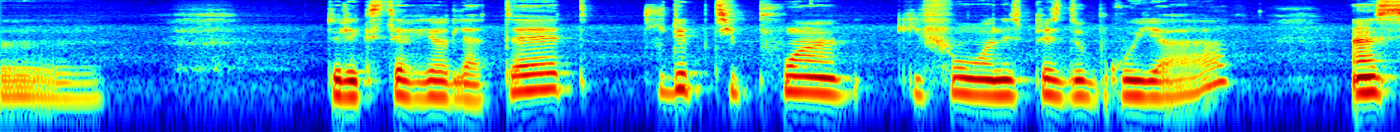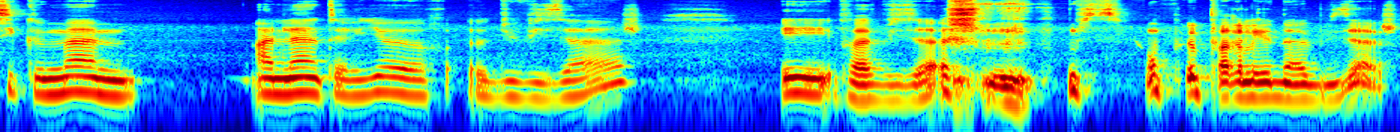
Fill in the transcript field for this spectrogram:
euh, de l'extérieur de la tête, tous des petits points qui font un espèce de brouillard, ainsi que même à l'intérieur euh, du visage, et enfin visage, si on peut parler d'un visage,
